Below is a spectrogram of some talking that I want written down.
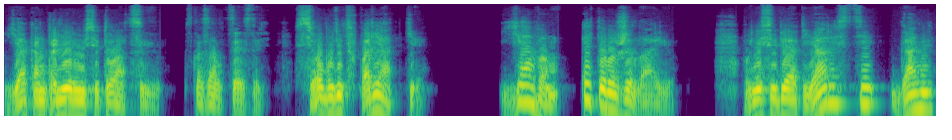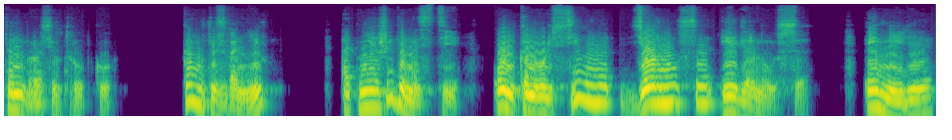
«Я контролирую ситуацию», — сказал Цезарь. «Все будет в порядке». «Я вам этого желаю». Вне себя от ярости Гамильтон бросил трубку. «Кому ты звонил?» От неожиданности он конвульсивно дернулся и обернулся. Эмилия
